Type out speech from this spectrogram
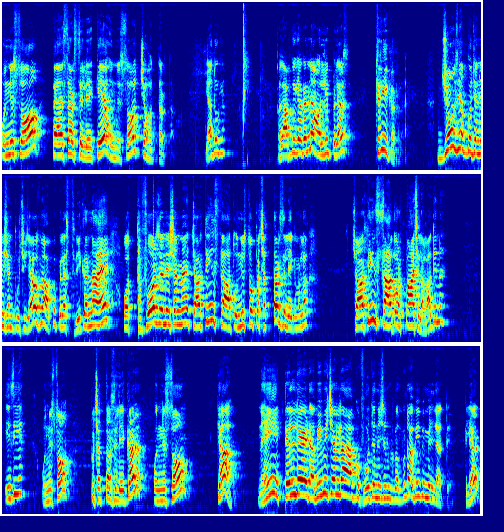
उन्नीस सौ लेके उन्नीस सौ चौहत्तर तक। याद हो गया? मतलब आपको क्या करना है? ओनली प्लस थ्री करना है। जो से आपको जनरेशन पूछी जाए, उसमें आपको प्लस थ्री करना है और फोर्थ जनरेशन में चार, तीन, सात, उन्नीस सौ लेके मतलब चार, तीन, सात और पाँच लगा देना है। इजी है। उन्नीस सौ पचहत्तर से लेकर उन्नीस सौ क्या? नहीं टिल डेट अभी भी चल रहा है। आपको फोर्थ जनरेशन का कंप्यूटर अभी भी मिल जाते हैं। क्लियर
